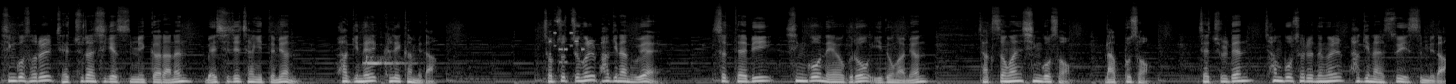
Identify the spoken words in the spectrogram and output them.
신고서를 제출하시겠습니까? 라는 메시지 창이 뜨면 확인을 클릭합니다. 접수증을 확인한 후에 스텝 2 신고 내역으로 이동하면 작성한 신고서, 납부서, 제출된 첨부 서류 등을 확인할 수 있습니다.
